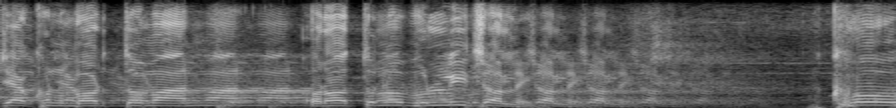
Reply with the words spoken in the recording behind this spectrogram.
যে এখন বর্তমান রত্ন বললেই চলে। খুব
